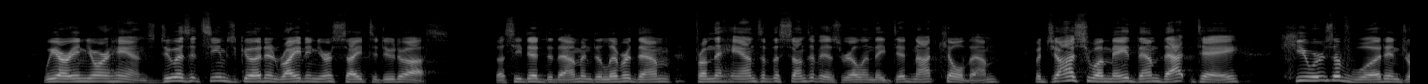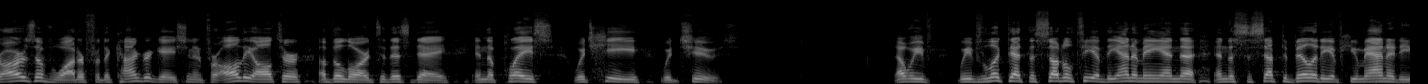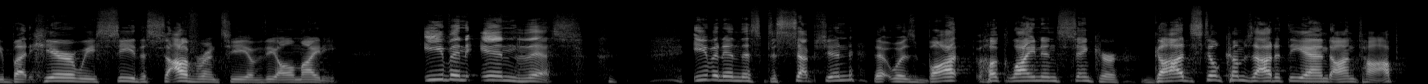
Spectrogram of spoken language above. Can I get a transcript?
we are in your hands. Do as it seems good and right in your sight to do to us. Thus he did to them and delivered them from the hands of the sons of Israel, and they did not kill them. But Joshua made them that day hewers of wood and drawers of water for the congregation and for all the altar of the Lord to this day in the place which he would choose. Now we've we've looked at the subtlety of the enemy and the and the susceptibility of humanity, but here we see the sovereignty of the Almighty. Even in this, even in this deception that was bought hook, line, and sinker, God still comes out at the end on top.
